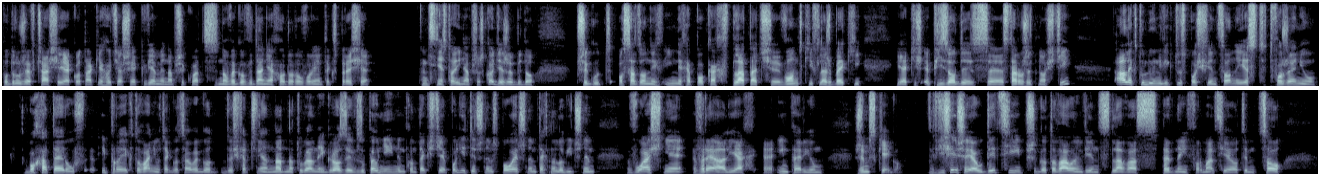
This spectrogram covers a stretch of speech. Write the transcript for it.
podróże w czasie jako takie, chociaż jak wiemy na przykład z nowego wydania horroru w Orient Expressie nic nie stoi na przeszkodzie, żeby do przygód osadzonych w innych epokach wplatać wątki, flashbacki, jakieś epizody z starożytności, ale Cthulhu Invictus poświęcony jest tworzeniu bohaterów i projektowaniu tego całego doświadczenia nadnaturalnej grozy w zupełnie innym kontekście politycznym, społecznym, technologicznym, właśnie w realiach e, Imperium Rzymskiego. W dzisiejszej audycji przygotowałem więc dla Was pewne informacje o tym, co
